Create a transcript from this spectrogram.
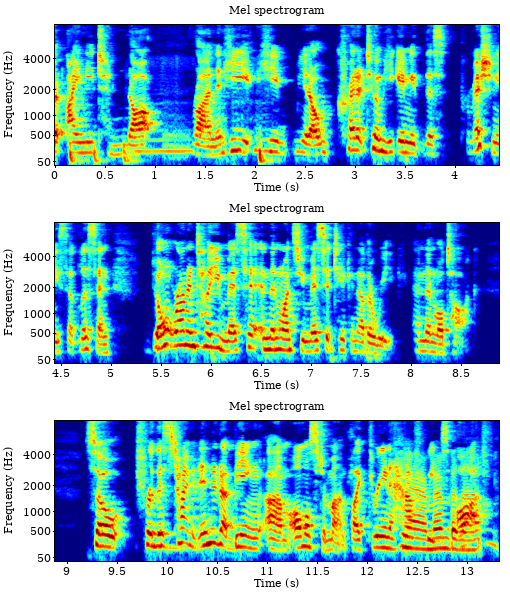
but I need to not mm. run. And he, mm-hmm. he, you know, credit to him, he gave me this permission. He said, listen, don't run until you miss it. And then once you miss it, take another week and then we'll talk. So for this time, it ended up being um, almost a month, like three and a half yeah, weeks off. That.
